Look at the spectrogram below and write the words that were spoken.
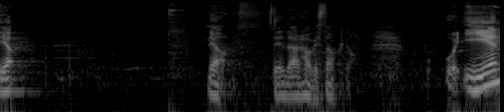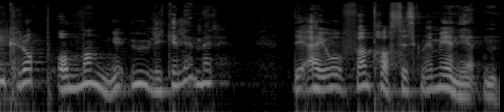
Ja. Ja, det der har vi snakket om. Og én kropp og mange ulike lemmer. Det er jo fantastisk med menigheten.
